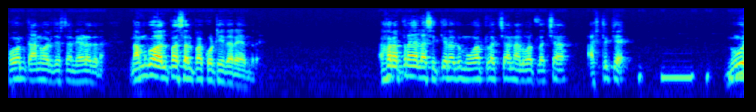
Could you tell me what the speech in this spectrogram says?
ಫೋನ್ ಕಾನ್ವರ್ಸೇಷನ್ ಹೇಳಿದ್ರೆ ನಮಗೂ ಅಲ್ಪ ಸ್ವಲ್ಪ ಕೊಟ್ಟಿದ್ದಾರೆ ಅಂದ್ರೆ. ಅವ್ರ ಹತ್ರ ಎಲ್ಲ ಸಿಕ್ಕಿರೋದು ಮೂವತ್ತು ಲಕ್ಷ, ನಲ್ವತ್ತು ಲಕ್ಷ ಅಷ್ಟಕ್ಕೆ. ನೂರ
